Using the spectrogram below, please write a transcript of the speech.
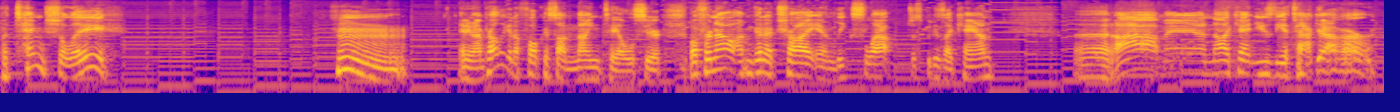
potentially Hmm. Anyway, I'm probably going to focus on Ninetales here. But for now, I'm going to try and Leek Slap, just because I can. Uh, ah, man! Now I can't use the attack ever!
